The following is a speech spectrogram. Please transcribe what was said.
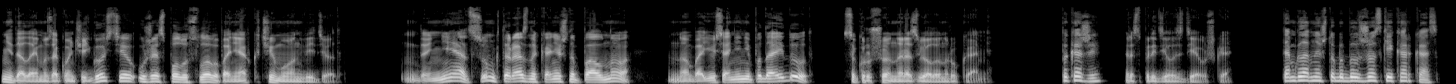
Не дала ему закончить гостья, уже с полуслова поняв, к чему он ведет. «Да нет, сумок-то разных, конечно, полно, но, боюсь, они не подойдут», — сокрушенно развел он руками. «Покажи», — распорядилась девушка. «Там главное, чтобы был жесткий каркас,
